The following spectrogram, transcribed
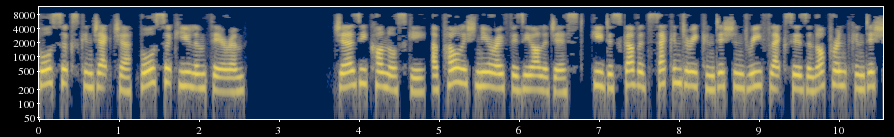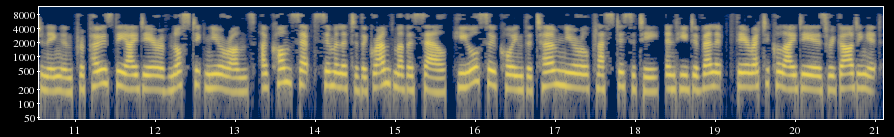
Borsuk's conjecture, Borsuk-Ulam theorem, Jerzy Konorski, a Polish neurophysiologist, he discovered secondary conditioned reflexes and operant conditioning and proposed the idea of gnostic neurons, a concept similar to the grandmother cell. He also coined the term neural plasticity, and he developed theoretical ideas regarding it.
